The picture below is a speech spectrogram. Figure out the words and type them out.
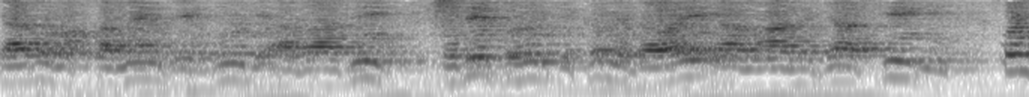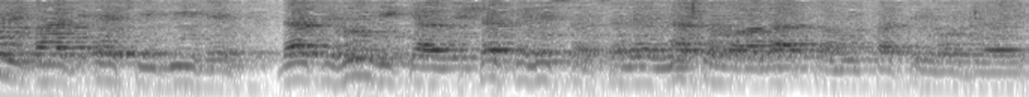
یا تو محکمے بہبود آبادی خدے پرو کی کم دوائی یا معالجات کی گی۔ ان میں بات ایسی بھی ہے۔ داتی ہوں گی کیا شکل اس سلسلے نسل و آلات کا منتقل ہو جائے۔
